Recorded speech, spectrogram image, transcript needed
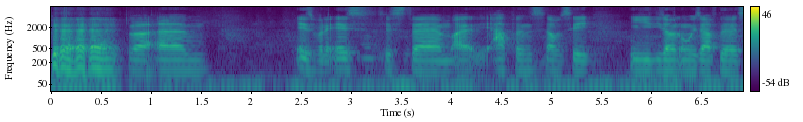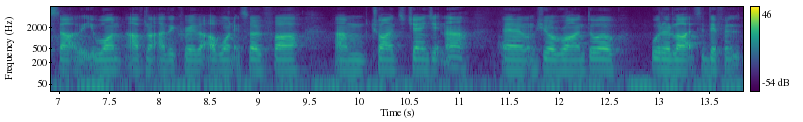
but um, it is what it is. Just um, I, it happens. Obviously, you, you don't always have the start that you want. I've not had the career that I wanted so far. I'm trying to change it now. Um, I'm sure Ryan Doyle would have liked a different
